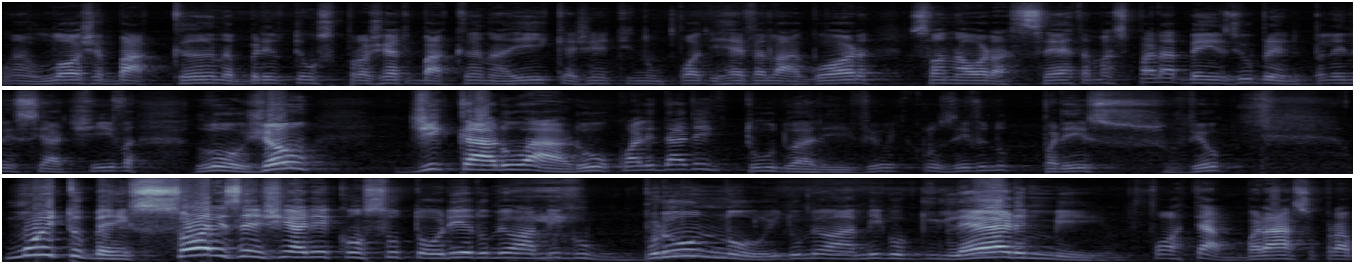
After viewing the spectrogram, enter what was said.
uma loja bacana. Brendo tem uns projetos bacanas aí que a gente não pode revelar agora, só na hora certa. Mas parabéns, viu, Brendo, pela iniciativa. Lojão de Caruaru, qualidade em tudo ali, viu? Inclusive no preço, viu? Muito bem, Solis Engenharia e Consultoria do meu amigo Bruno e do meu amigo Guilherme. Um forte abraço para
